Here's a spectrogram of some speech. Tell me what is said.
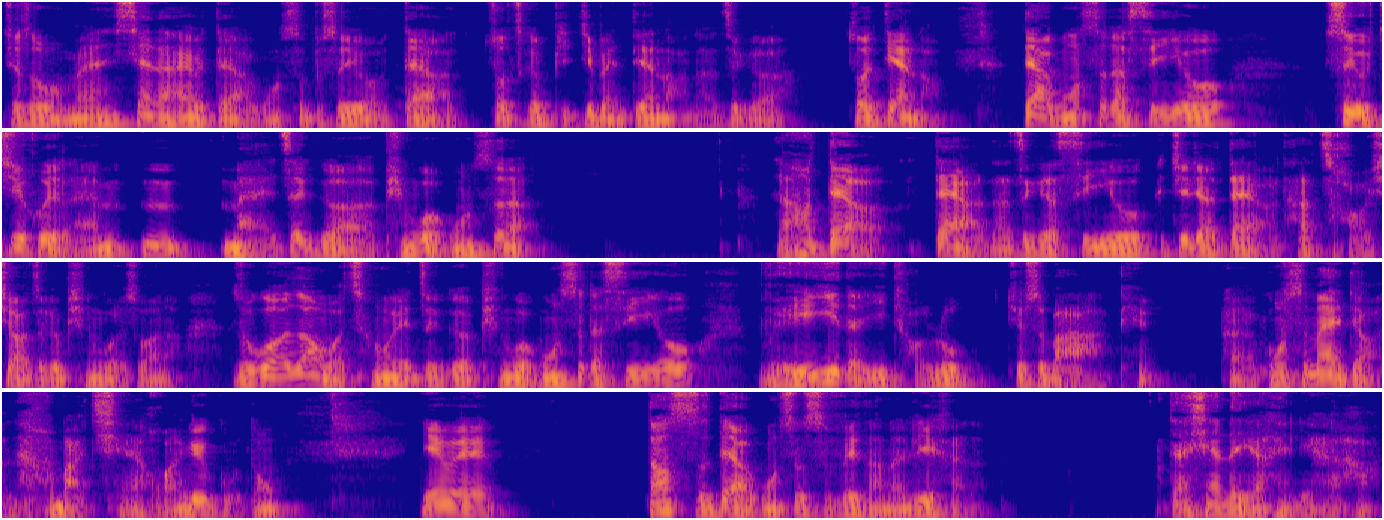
就是我们现在还有戴尔公司，不是有戴尔做这个笔记本电脑的这个做电脑，戴尔公司的 CEO 是有机会来嗯买这个苹果公司的。然后戴尔戴尔的这个 CEO 就叫戴尔，他嘲笑这个苹果说呢，如果让我成为这个苹果公司的 CEO，唯一的一条路就是把苹呃公司卖掉，然后把钱还给股东，因为。当时戴尔公司是非常的厉害的，但现在也很厉害哈，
